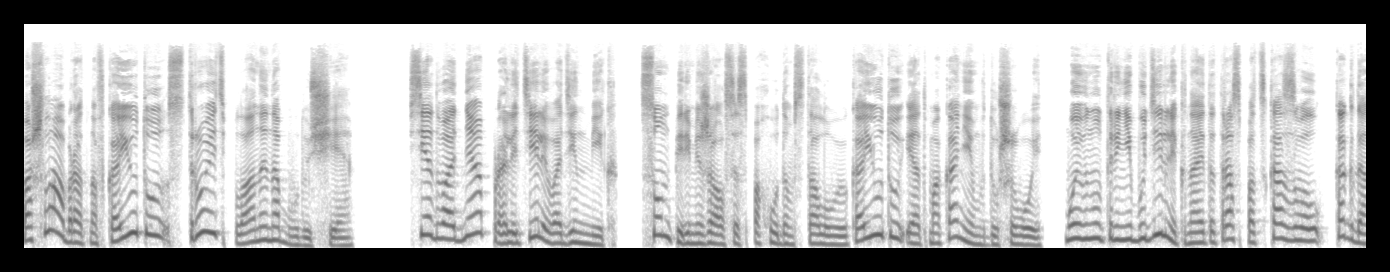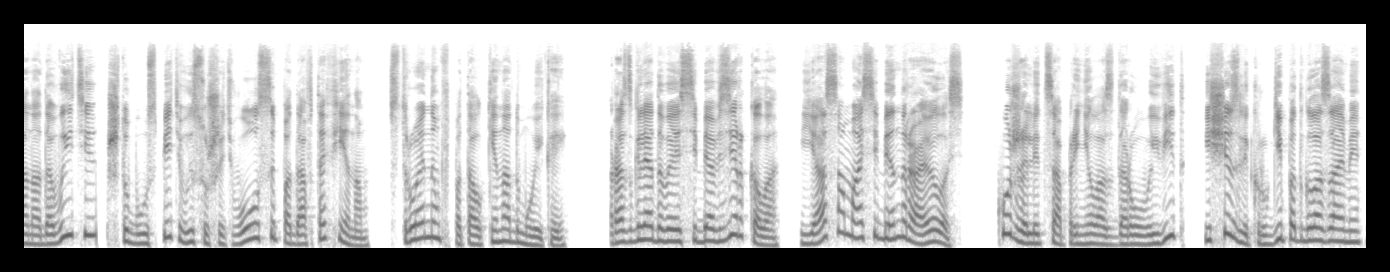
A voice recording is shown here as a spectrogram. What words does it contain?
пошла обратно в каюту строить планы на будущее. Все два дня пролетели в один миг. Сон перемежался с походом в столовую каюту и отмоканием в душевой. Мой внутренний будильник на этот раз подсказывал, когда надо выйти, чтобы успеть высушить волосы под автофеном, встроенным в потолке над мойкой. Разглядывая себя в зеркало, я сама себе нравилась. Кожа лица приняла здоровый вид, исчезли круги под глазами,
